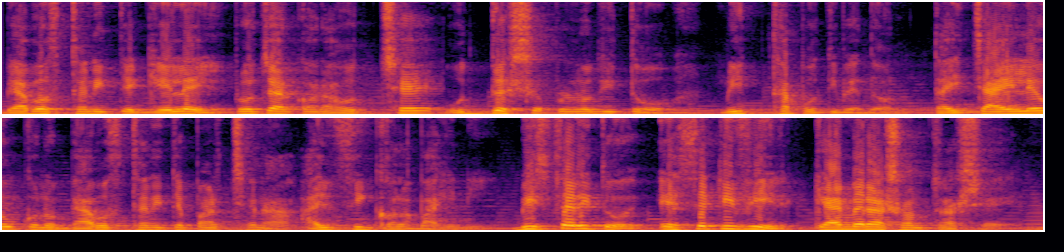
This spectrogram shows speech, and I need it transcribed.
ব্যবস্থা নিতে গেলেই প্রচার করা হচ্ছে উদ্দেশ্য প্রণোদিত মিথ্যা প্রতিবেদন। তাই চাইলেও কোনো ব্যবস্থা নিতে পারছে না আইন শৃঙ্খলা বাহিনী। বিস্তারিত এসএটিভির ক্যামেরা সন্ত্রাসে।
